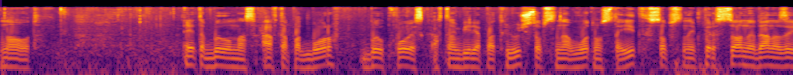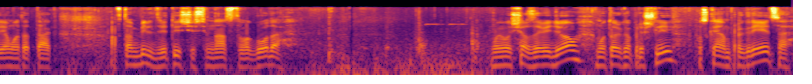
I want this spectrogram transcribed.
Note. Это был у нас автоподбор, был поиск автомобиля под ключ. Собственно, вот он стоит, собственной персоны, да, назовем это так. Автомобиль 2017 года. Мы его сейчас заведем, мы только пришли, пускай он прогреется.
